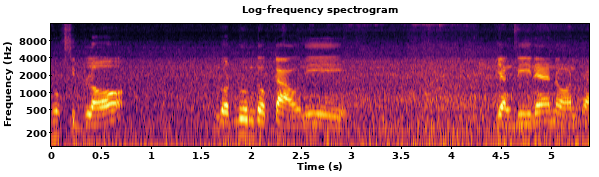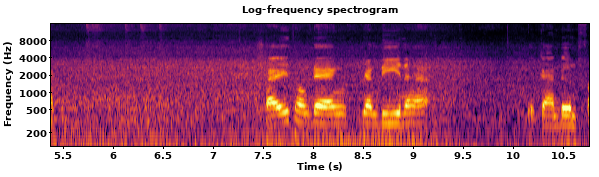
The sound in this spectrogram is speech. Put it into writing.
พวกสิบล้อ รถรุ่นเก่าๆนี่ อย่างดีแน่นอนครับ ใช้ทองแดงอย่างดีนะฮะในการเดินไฟ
